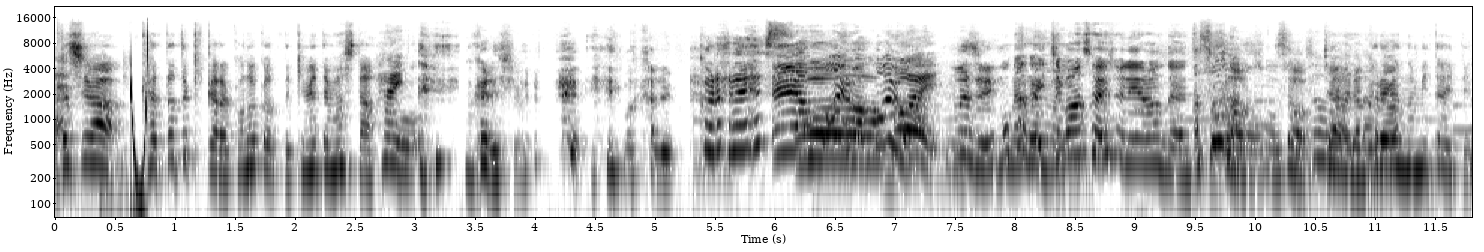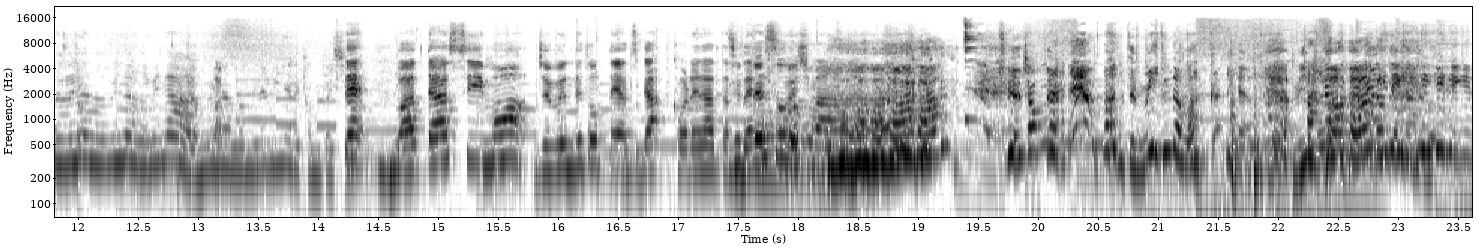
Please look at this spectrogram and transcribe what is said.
私は買った時からこの子って決めてました。はい。わかるでしょ？えわかる。これです。えーぽいわぽいわ。マジモカが一番最初に選んだやつ。あそうなの？そう。そうじゃあこれが飲みたいって言ってた。飲みな飲みな飲みなみんなみんなみんなで乾杯しで、私も自分で撮ったやつがこれだったので絶対そうだします絶対待ってみんなばっかりやみんなばっかりや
